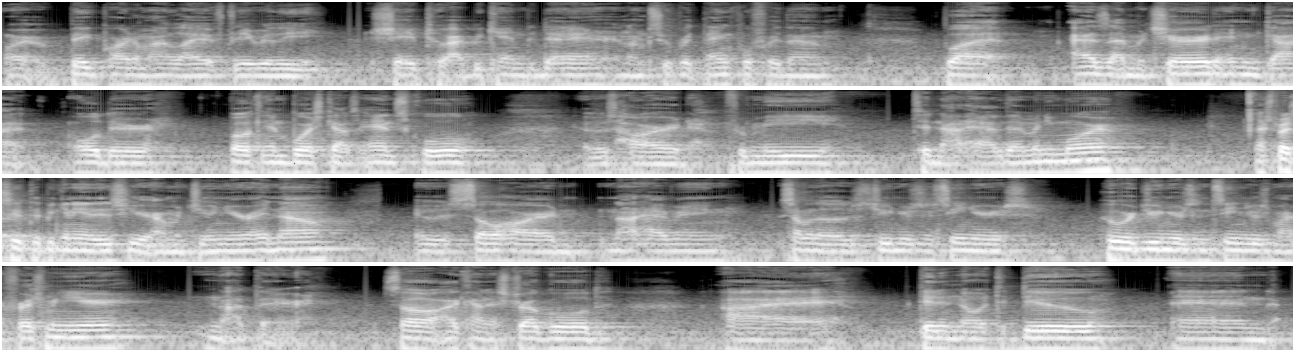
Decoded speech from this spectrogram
are a big part of my life. They really shaped who I became today, and I'm super thankful for them. But as I matured and got older, both in Boy Scouts and school, it was hard for me to not have them anymore. Especially at the beginning of this year, I'm a junior right now. It was so hard not having some of those juniors and seniors who were juniors and seniors my freshman year not there. So I kind of struggled. I didn't know what to do, and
